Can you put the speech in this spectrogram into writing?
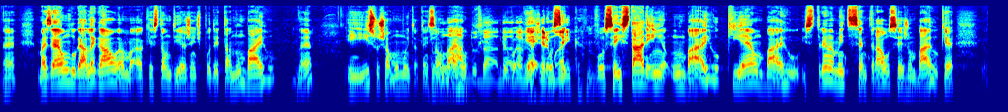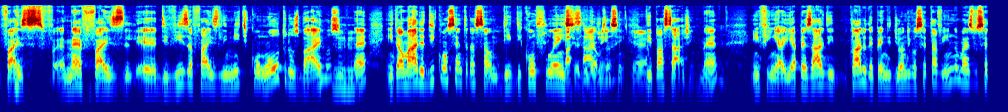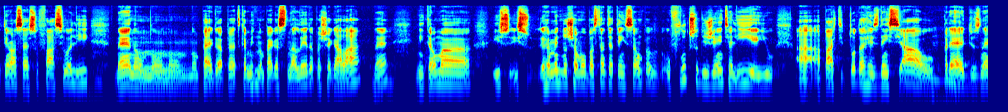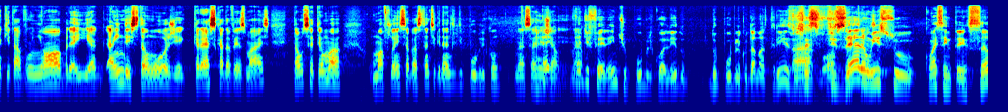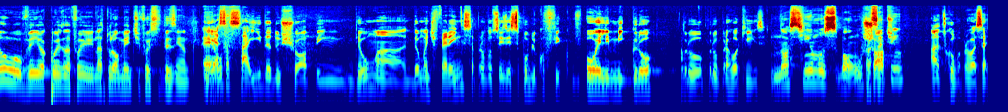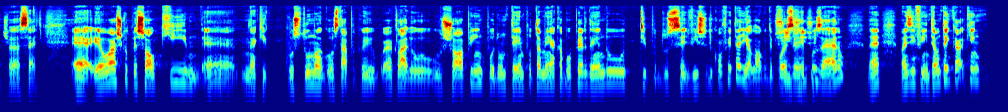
Né? Mas é um lugar legal, é uma a questão de a gente poder estar num bairro, né? E isso chamou muita atenção. Do bairro- lado da, da, eu- da Vila é, Germânica. Você, você estar em um bairro que é um bairro extremamente central, ou seja, um bairro que é, faz, né, faz eh, divisa, faz limite com outros bairros, Uhum. né? Então é uma área de concentração, de, de confluência, Passagem, digamos né? assim, É. de passagem, né? Enfim, aí apesar de, claro, depende de onde você está vindo, mas você tem um acesso fácil ali, né? Não, não, não, não pega, praticamente não pega sinaleira para chegar lá, né? Então uma, isso, isso realmente nos chamou bastante atenção pelo o fluxo de gente ali e o, a, a parte toda residencial, prédios, né, que estavam em obra e a- ainda estão hoje, cresce cada vez mais. Então você tem uma uma afluência bastante grande de público nessa região. É, né? é diferente o público ali do, do público da matriz? Ah, Vocês com fizeram certeza. isso com essa intenção ou veio a coisa, foi naturalmente, foi se desenhando? É, e essa saída do shopping deu uma, deu uma diferença para vocês? Esse público fico, ou ele migrou pro, pro, pra Rua 15? Nós tínhamos, bom, o Pra shopping Ah, desculpa, pra Rua 7. Para sete. É, eu acho que o pessoal que, é, né, que costuma gostar, porque, é claro, o, shopping, por um tempo, também acabou perdendo o tipo do serviço de confeitaria. Logo depois Sim, eles sim, sim. repuseram, né? Mas, enfim, então tem quem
